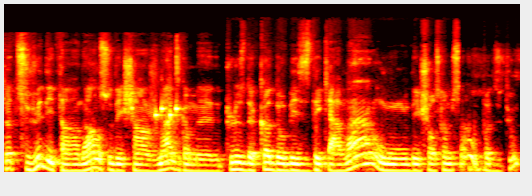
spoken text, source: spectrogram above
As-tu vu des tendances ou des changements, comme euh, plus de cas d'obésité qu'avant ou des choses comme ça ou pas du tout?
